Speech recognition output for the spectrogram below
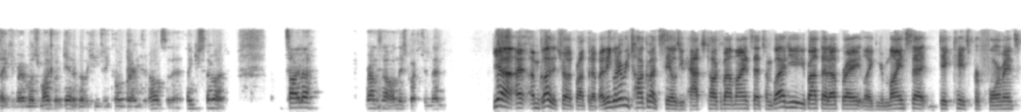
Thank you very much, Michael. Again, another hugely comprehensive answer there. Thank you so much. Tyler, round us out on this question then. Yeah, I, am glad that Charlotte brought that up. I think whenever you talk about sales, you have to talk about mindset. So I'm glad you, you brought that up, right? Like your mindset dictates performance.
